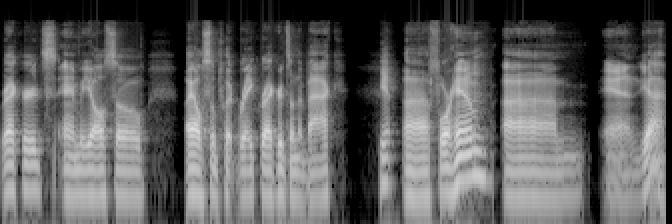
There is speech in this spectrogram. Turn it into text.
Records, and we also I also put Rake Records on the back. Yep. Uh, for him, um, and yeah,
